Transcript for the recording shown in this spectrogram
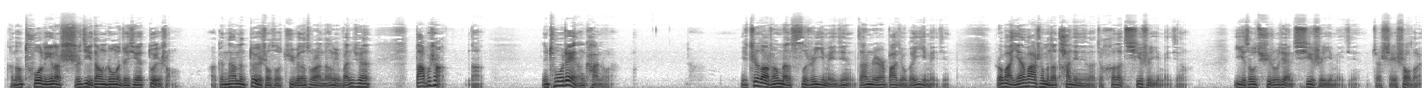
可能脱离了实际当中的这些对手啊，跟他们对手所具备的作战能力完全搭不上啊。你通过这也能看出来，你制造成本四十亿美金，咱们这边八九个亿美金，如果把研发成本都摊进去了，就合到七十亿美金了。一艘驱逐舰七十亿美金，这谁受得了？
